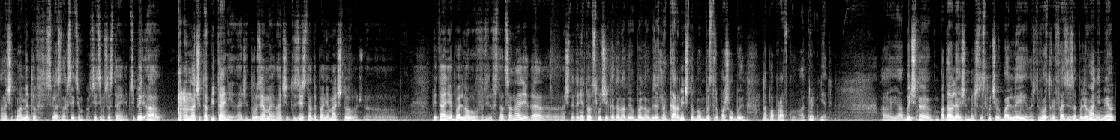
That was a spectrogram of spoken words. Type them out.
значит, моментов, связанных с этим, с этим состоянием. Теперь о, значит, о питании. Значит, друзья мои, значит, здесь надо понимать, что э, питание больного в, в стационаре, да, значит, это не тот случай, когда надо больного обязательно кормить, чтобы он быстро пошел бы на поправку. Отнюдь нет. А, и обычно, в подавляющем большинстве случаев, больные значит, в острой фазе заболевания имеют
